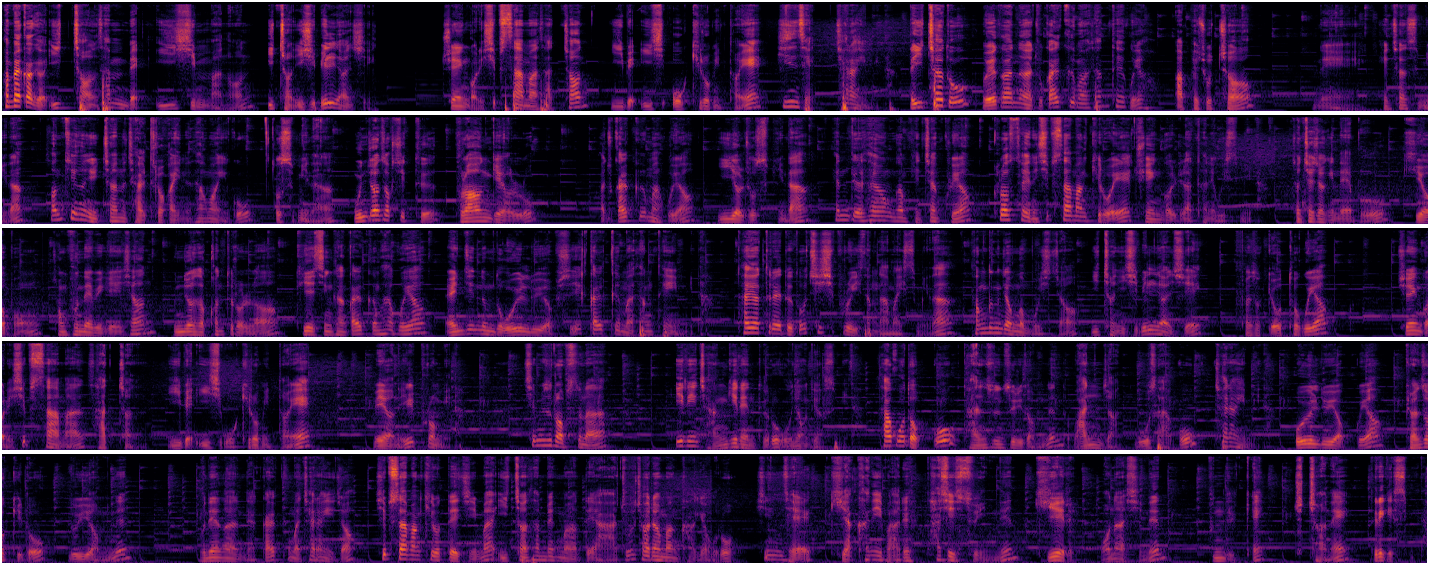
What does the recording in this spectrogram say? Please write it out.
판매 가격 2,320만원, 2021년식, 주행거리 14만 4,225km의 흰색 차량입니다. 네, 이 차도 외관은 아주 깔끔한 상태고요. 앞에 좋죠? 네, 괜찮습니다. 썬팅은 이 차는 잘 들어가 있는 상황이고 좋습니다. 운전석 시트 브라운 계열로 아주 깔끔하고요. 2열 좋습니다. 핸들 사용감 괜찮고요. 클러스터에는 14만 킬로의 주행거리를 나타내고 있습니다. 전체적인 내부, 기어봉, 정품 내비게이션, 운전석 컨트롤러, 뒤에 진칸 깔끔하고요. 엔진룸도 오일 누이 없이 깔끔한 상태입니다. 타이어 트레드도 70% 이상 남아 있습니다. 성능 점검 보시죠. 2021년식 변속기 오토고요. 주행거리 14만 4,225km에 외연 1%입니다. 침술 없으나 1인 장기 렌트로 운영되었습니다. 사고도 없고 단순 수리도 없는 완전 무사고 차량입니다. 오일 누이 없고요. 변속기도 누이 없는 운행하는 데 깔끔한 차량이죠. 14만 킬로대지만 2,300만 원대 아주 저렴한 가격으로 흰색 기아 카니발을 타실 수 있는 기회를 원하시는 분들께 추천해 드리겠습니다.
